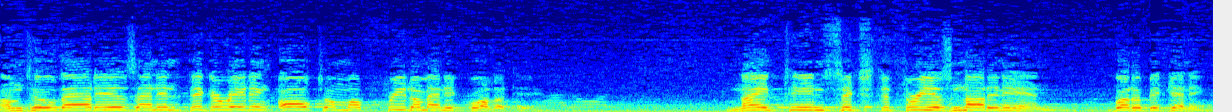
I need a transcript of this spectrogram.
until that is an invigorating autumn of freedom and equality. 1963 is not an end, but a beginning.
